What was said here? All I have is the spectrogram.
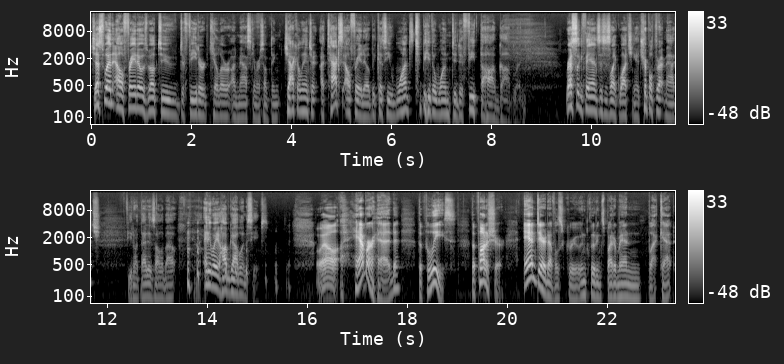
Just when Alfredo is about to defeat or kill or unmask him or something, Jack o' Lantern attacks Alfredo because he wants to be the one to defeat the Hobgoblin. Wrestling fans, this is like watching a triple threat match, if you know what that is all about. Uh, anyway, Hobgoblin escapes. Well, Hammerhead, the police, the Punisher, and Daredevil's crew, including Spider Man and Black Cat,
